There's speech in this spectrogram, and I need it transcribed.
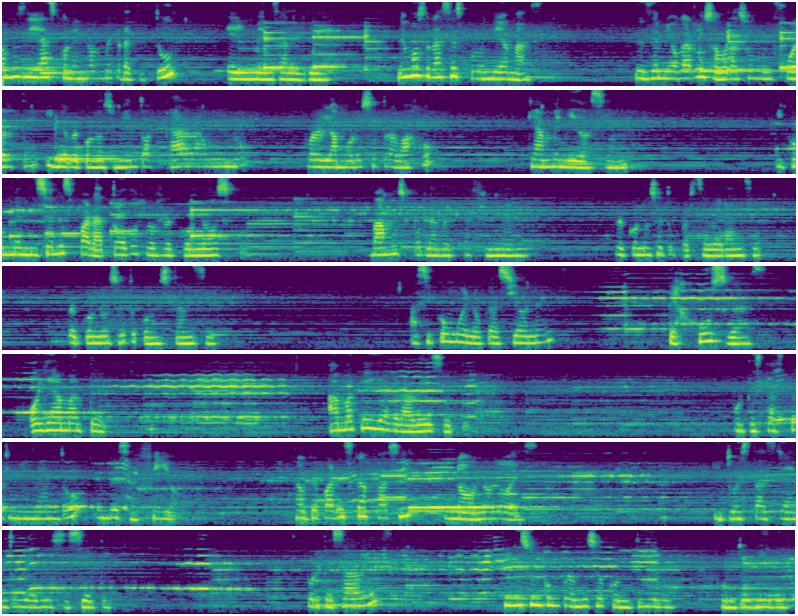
Buenos días con enorme gratitud e inmensa alegría. Demos gracias por un día más. Desde mi hogar los abrazo muy fuerte y mi reconocimiento a cada uno por el amoroso trabajo que han venido haciendo. Y con bendiciones para todos los reconozco. Vamos por la recta final. Reconoce tu perseverancia. Reconoce tu constancia. Así como en ocasiones te juzgas, hoy ámate. Ámate y agradecete. Porque estás terminando un desafío. Que aunque parezca fácil, no, no lo es. Y tú estás ya en tu día 17. Porque sabes, tienes un compromiso contigo, con tu vida,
